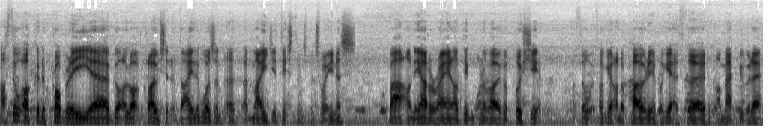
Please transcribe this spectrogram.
I thought I could have probably uh, got a lot closer today. There wasn't a, a, major distance between us, but on the other hand, I didn't want to over push it. I thought if I get on the podium, if I get a third, I'm happy with that,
